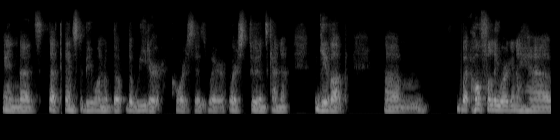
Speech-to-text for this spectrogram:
And that's, that tends to be one of the, the weeder courses where, where students kind of give up. Um, but hopefully we're going to have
